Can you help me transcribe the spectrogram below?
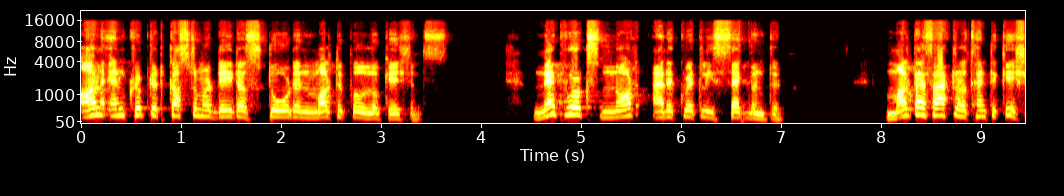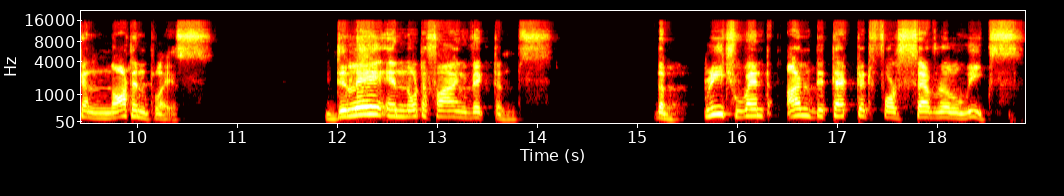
Unencrypted customer data stored in multiple locations. Networks not adequately segmented. Multi-factor authentication not in place. Delay in notifying victims. The breach went undetected for several weeks.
